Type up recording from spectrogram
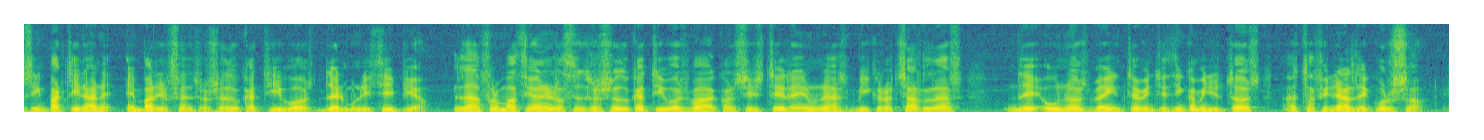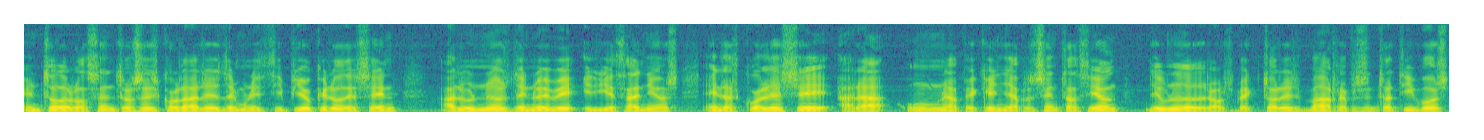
se impartirán en varios centros educativos del municipio. La formación en los centros educativos va a consistir en unas microcharlas de unos 20-25 minutos hasta final de curso en todos los centros escolares del municipio que lo deseen alumnos de 9 y 10 años en las cuales se hará una pequeña presentación de uno de los vectores más representativos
